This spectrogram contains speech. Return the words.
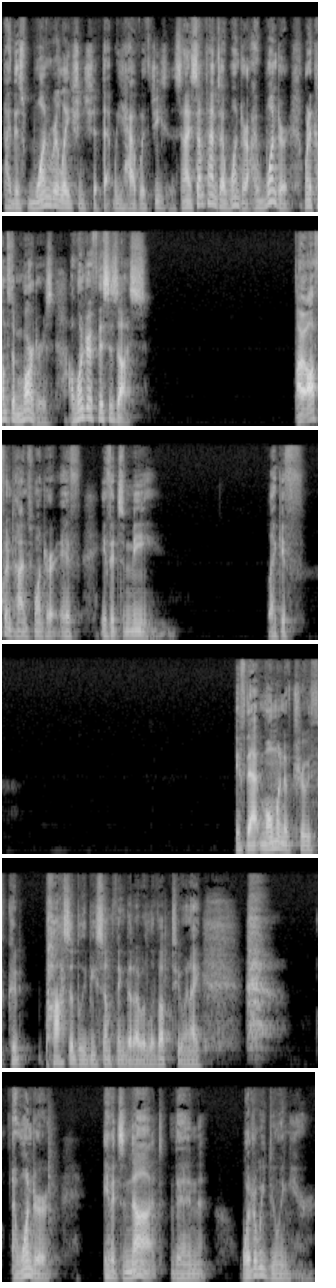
by this one relationship that we have with Jesus. And I sometimes I wonder, I wonder when it comes to martyrs, I wonder if this is us. I oftentimes wonder if, if it's me. Like if, if that moment of truth could possibly be something that I would live up to. And I, I wonder if it's not, then what are we doing here?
